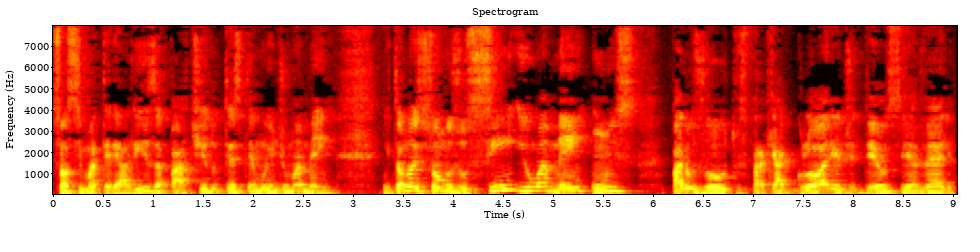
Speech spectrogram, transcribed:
só se materializa a partir do testemunho de um amém. Então nós somos o sim e o amém uns para os outros, para que a glória de Deus se revele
